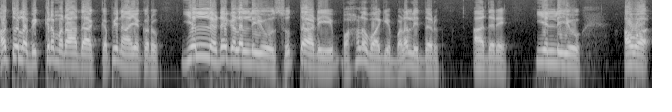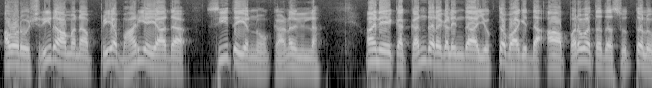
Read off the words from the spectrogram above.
ಅತುಲ ವಿಕ್ರಮರಾದ ಕಪಿನಾಯಕರು ಎಲ್ಲೆಡೆಗಳಲ್ಲಿಯೂ ಸುತ್ತಾಡಿ ಬಹಳವಾಗಿ ಬಳಲಿದ್ದರು. ಆದರೆ ಎಲ್ಲಿಯೂ ಅವ, ಅವರು ಶ್ರೀರಾಮನ ಪ್ರಿಯ ಭಾರ್ಯೆಯಾದ ಸೀತೆಯನ್ನು ಕಾಣಲಿಲ್ಲ. ಅನೇಕ ಕಂದರಗಳಿಂದ ಯುಕ್ತವಾಗಿದ್ದ ಆ ಪರ್ವತದ ಸುತ್ತಲೂ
